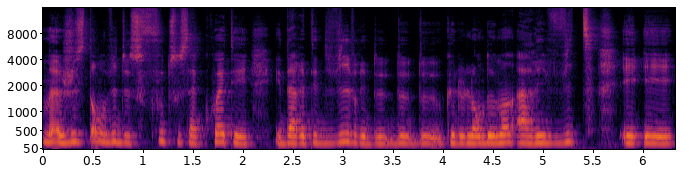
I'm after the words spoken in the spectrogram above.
On a juste envie de se foutre sous sa couette et, d'arrêter de vivre et de, que le lendemain arrive vite. Et,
